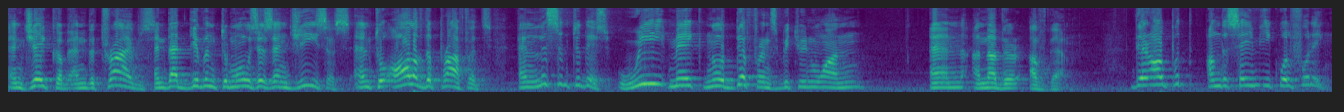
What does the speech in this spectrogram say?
and Jacob, and the tribes, and that given to Moses and Jesus, and to all of the prophets. And listen to this, we make no difference between one and another of them. They're all put on the same equal footing.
